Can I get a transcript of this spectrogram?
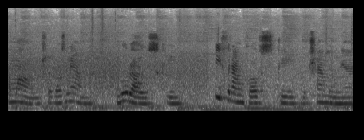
Co mam? Trzeba zmian. Góralski. I Frankowski. No czemu nie?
